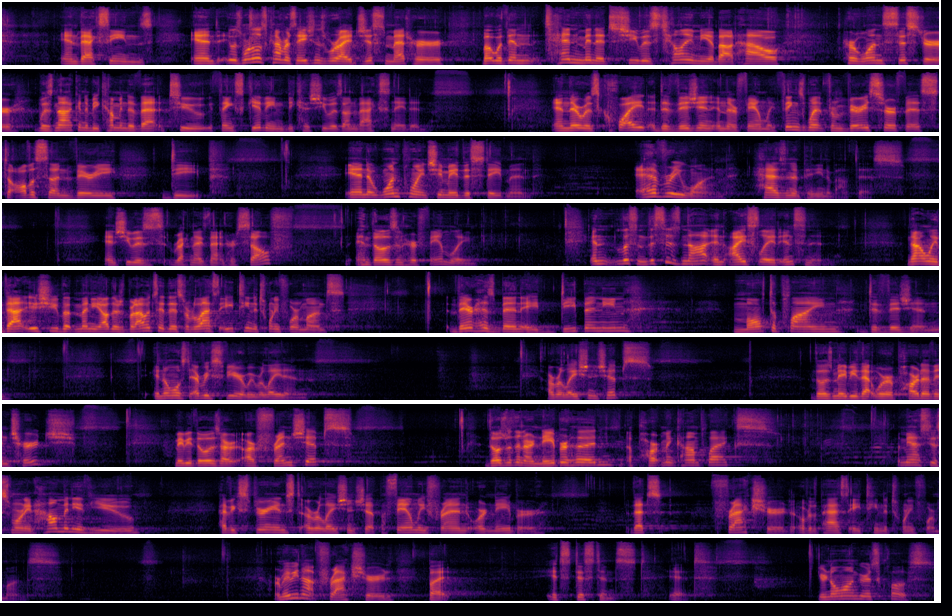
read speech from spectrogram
and vaccines. And it was one of those conversations where I just met her, but within 10 minutes, she was telling me about how her one sister was not going to be coming to, va- to Thanksgiving because she was unvaccinated. And there was quite a division in their family. Things went from very surface to all of a sudden very deep. And at one point, she made this statement Everyone has an opinion about this. And she was recognized that in herself and those in her family. And listen, this is not an isolated incident. Not only that issue, but many others. But I would say this over the last 18 to 24 months, there has been a deepening, multiplying division in almost every sphere we relate in. Our relationships, those maybe that we're a part of in church, maybe those are our friendships, those within our neighborhood, apartment complex, let me ask you this morning how many of you have experienced a relationship, a family, friend, or neighbor that's fractured over the past 18 to 24 months? Or maybe not fractured, but it's distanced it. You're no longer as close.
